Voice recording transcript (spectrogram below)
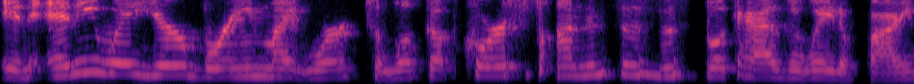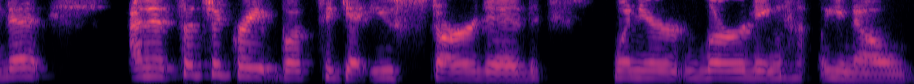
in any way your brain might work to look up correspondences. This book has a way to find it, and it's such a great book to get you started when you're learning you know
